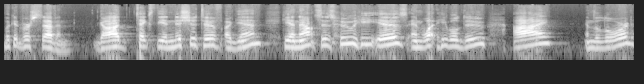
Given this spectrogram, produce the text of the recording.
Look at verse 7. God takes the initiative again. He announces who he is and what he will do. I am the Lord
